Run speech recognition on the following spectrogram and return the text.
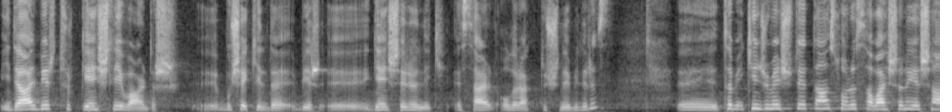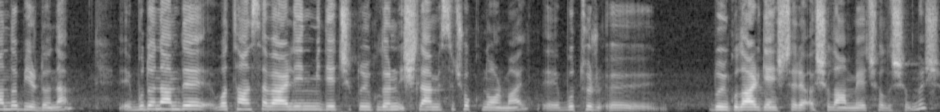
ideal bir Türk gençliği vardır. E, bu şekilde bir gençlere yönelik eser olarak düşünebiliriz. Tabii ikinci meşrutiyetten sonra savaşların yaşandığı bir dönem. Bu dönemde vatanseverliğin, milliyetçilik duygularının işlenmesi çok normal. Bu tür duygular gençlere aşılanmaya çalışılmış.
